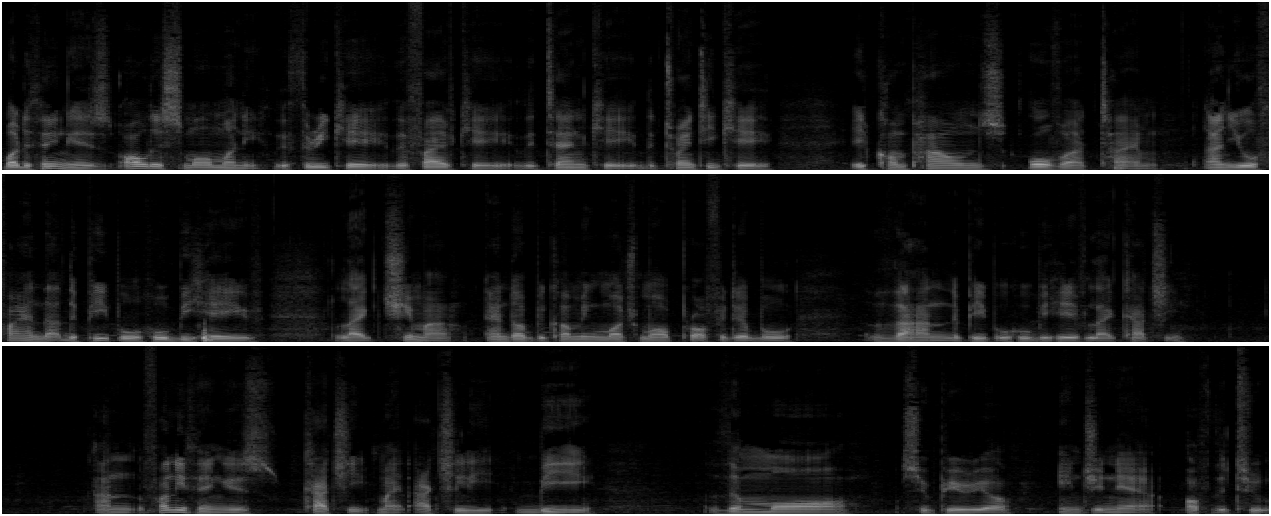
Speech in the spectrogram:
But the thing is, all this small money, the 3k, the 5k, the 10k, the 20k, it compounds over time and you'll find that the people who behave like Chima end up becoming much more profitable than the people who behave like Kachi. And funny thing is, Kachi might actually be the more superior engineer of the two,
